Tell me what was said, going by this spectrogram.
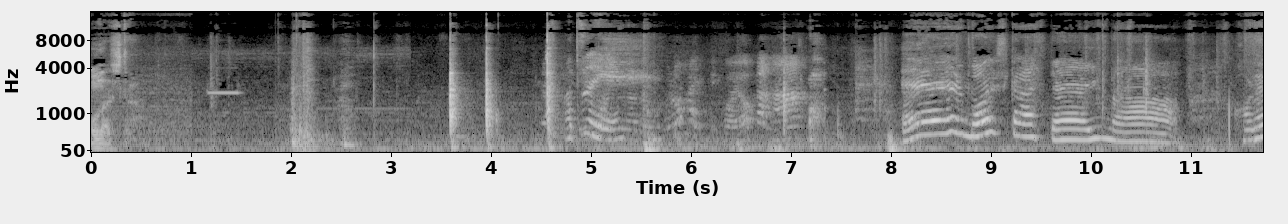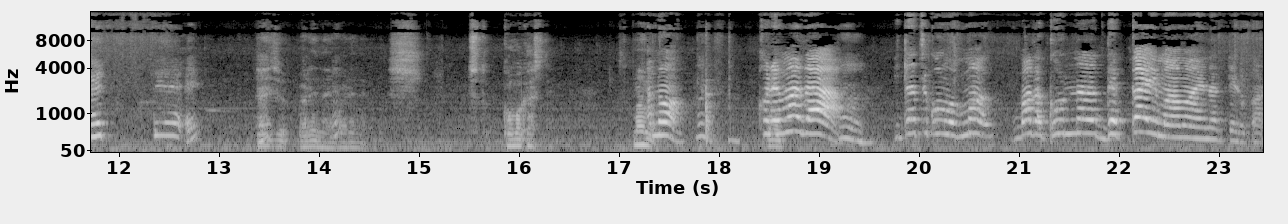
同じだ。熱い？えー、もしかして今これってえ？大丈夫バレないバレない。ちょっとごまかしてあのこれまだうん。板チョコままだこんなでっかいままになってるから。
